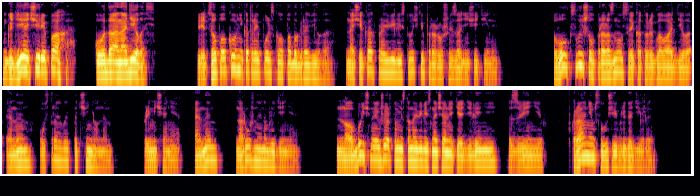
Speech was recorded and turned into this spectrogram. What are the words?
Где черепаха? Куда она делась? Лицо полковника Троепольского побагровело. На щеках проявились точки проросшей за день щетины. Волк слышал про разносы, которые глава отдела НН устраивает подчиненным. Примечание: НН наружное наблюдение. Но обычно их жертвами становились начальники отделений, звеньев, в крайнем случае бригадиры.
